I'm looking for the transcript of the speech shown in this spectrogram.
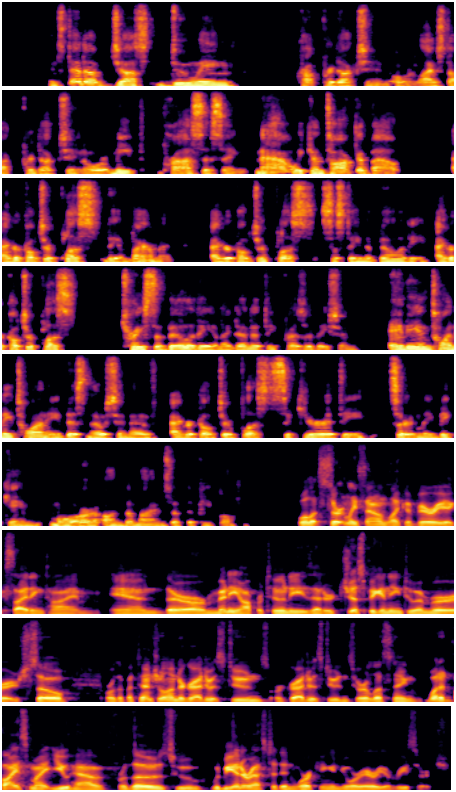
instead of just doing crop production or livestock production or meat processing, now we can talk about agriculture plus the environment. agriculture plus sustainability, agriculture plus traceability and identity preservation. And in 2020, this notion of agriculture plus security certainly became more on the minds of the people. Well, it certainly sounds like a very exciting time, and there are many opportunities that are just beginning to emerge. So, for the potential undergraduate students or graduate students who are listening, what advice might you have for those who would be interested in working in your area of research?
